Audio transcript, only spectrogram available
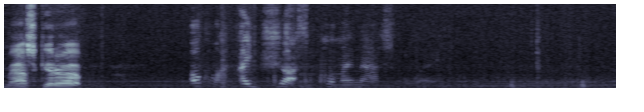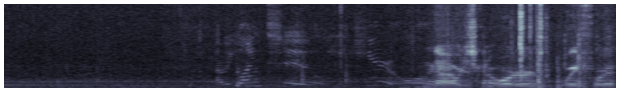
Mask it up. Oh, come on. I just put my mask away. Are we going to eat here or? No, we're just gonna order and wait for it.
